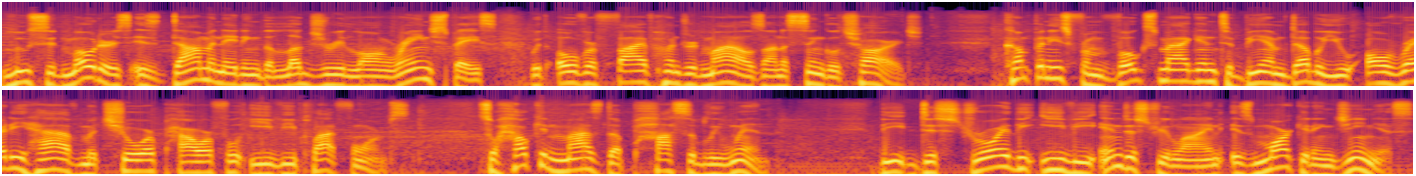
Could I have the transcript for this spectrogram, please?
Lucid Motors is dominating the luxury long-range space with over 500 miles on a single charge. Companies from Volkswagen to BMW already have mature, powerful EV platforms. So how can Mazda possibly win? The destroy the EV industry line is marketing genius,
